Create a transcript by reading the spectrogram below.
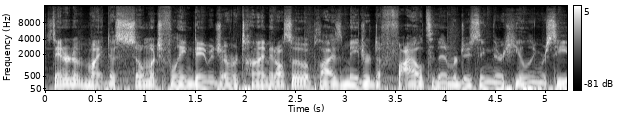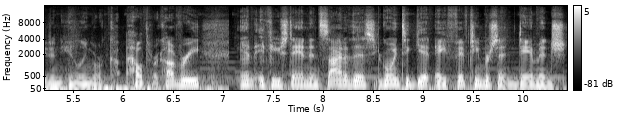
Standard of Might does so much flame damage over time. It also applies major defile to them, reducing their healing received and healing rec health recovery. And if you stand inside of this, you're going to get a 15% damage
